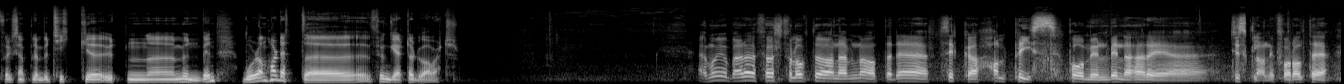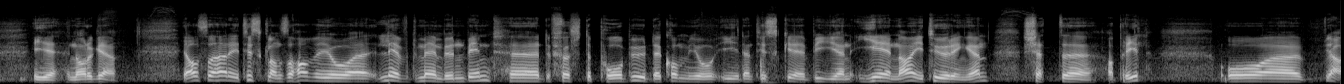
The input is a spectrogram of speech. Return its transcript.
f.eks. en butikk uten munnbind. Hvordan har dette fungert der du har vært? Jeg må jo bare først få lov til å nevne at det er ca. halv pris på munnbindet her i eh, Tyskland i forhold til i Norge. Ja, altså Her i Tyskland så har vi jo eh, levd med munnbind. Eh, det første påbudet kom jo i den tyske byen Jena i Turingen 6.4. Og ja,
